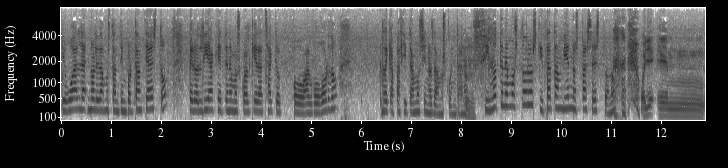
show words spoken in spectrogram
igual no le damos tanta importancia a esto, pero el día que tenemos cualquier achaque o, o algo gordo, recapacitamos y nos damos cuenta, ¿no? Mm. Si no tenemos toros, quizá también nos pase esto, ¿no? Oye, em,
